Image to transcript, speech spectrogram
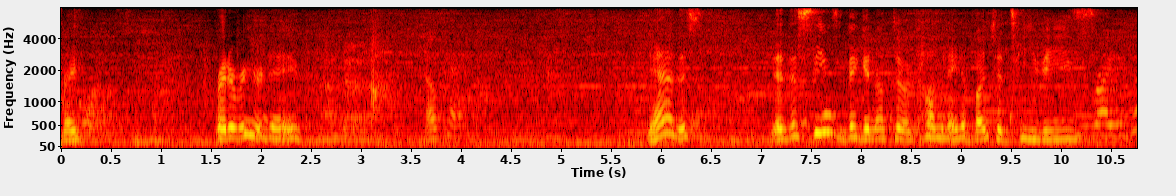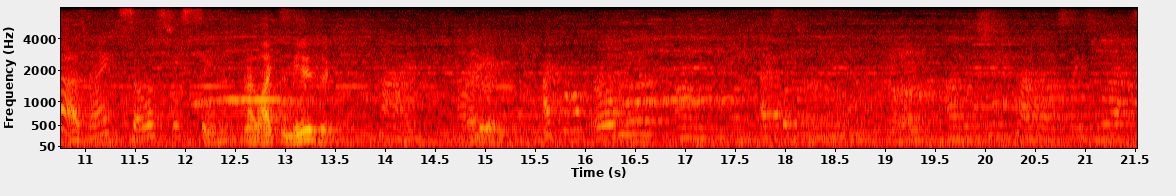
Right, right over here, Dave. Okay. Yeah, this this seems big enough to accommodate a bunch of TVs. Right, it does, right? So let's just see. I like the music. Hi. Um, I called earlier, um, I spoke to Arena. Um, she carved out a space for us.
